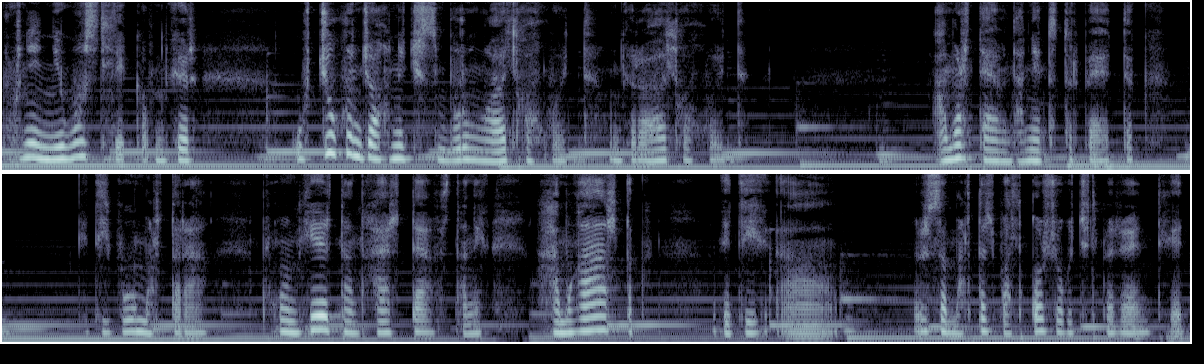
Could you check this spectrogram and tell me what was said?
Бурхны нэгүслийг үнэхээр өчүүхэн жоохны ч гэсэн бүрэн ойлгох үед үнэхээр ойлгох үед амар тайван таны дотор байдаг гэдгийг бүү мартаараа Бурхан үнэхээр танд хайртай бас таныг хамгаалдаг гэдгийг ерөөсөө мартаж болохгүй шүү гэж хэлмээр байна. Тэгээд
